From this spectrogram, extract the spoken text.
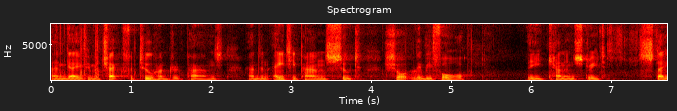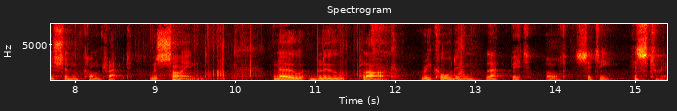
and gave him a cheque for £200 and an £80 suit shortly before the Cannon Street station contract was signed no blue plaque recording that bit of city history.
